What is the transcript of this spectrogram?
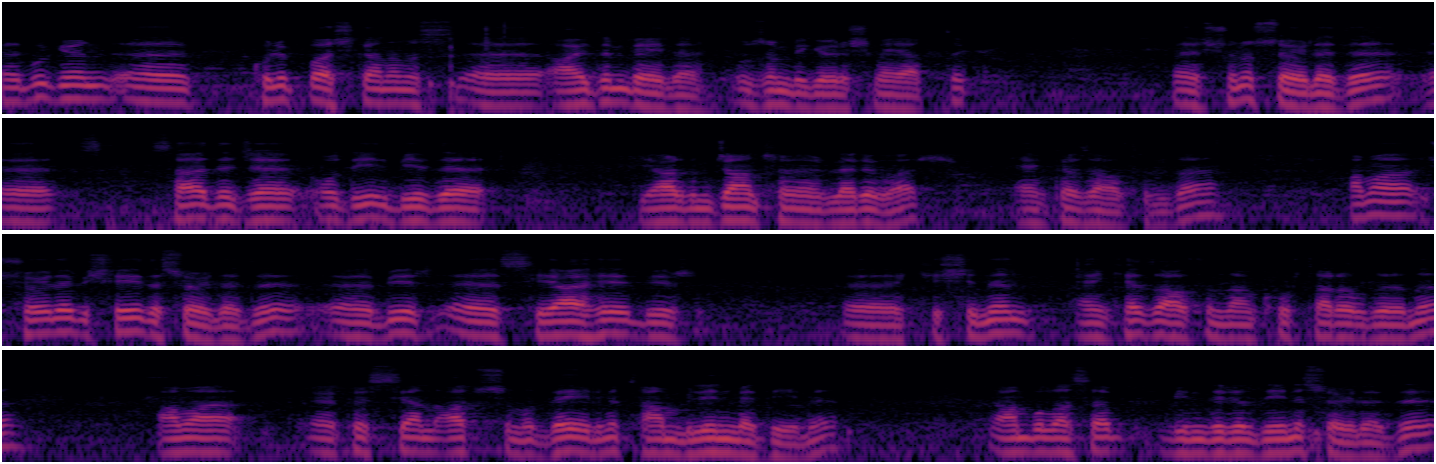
E, Bugün e, kulüp başkanımız e, Aydın Bey'le uzun bir görüşme yaptık. Şunu söyledi, e, sadece o değil bir de yardımcı antrenörleri var enkaz altında. Ama şöyle bir şey de söyledi, bir siyahi bir kişinin enkaz altından kurtarıldığını ama Hristiyan Atsu mu değil mi tam bilinmediğini, ambulansa bindirildiğini söyledi.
